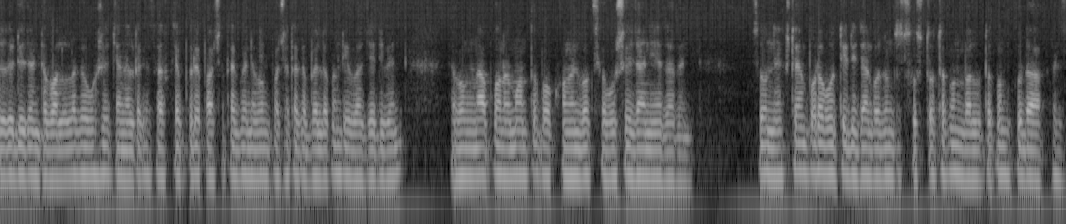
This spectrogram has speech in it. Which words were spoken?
যদি ডিজাইনটা ভালো লাগে, অবশ্যই চ্যানেলটাকে সাবস্ক্রাইব করে পাশে থাকবেন এবং পাশে থাকা বেল আইকনটি বাজিয়ে দিবেন। এবং না আপনার মন্তব্য কমেন্ট বক্সে অবশ্যই জানিয়ে যাবেন। সো নেক্সট টাইম পরবর্তী ডিজাইন পর্যন্ত সুস্থ থাকুন, ভালো থাকুন, খুদা হাফেজ।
